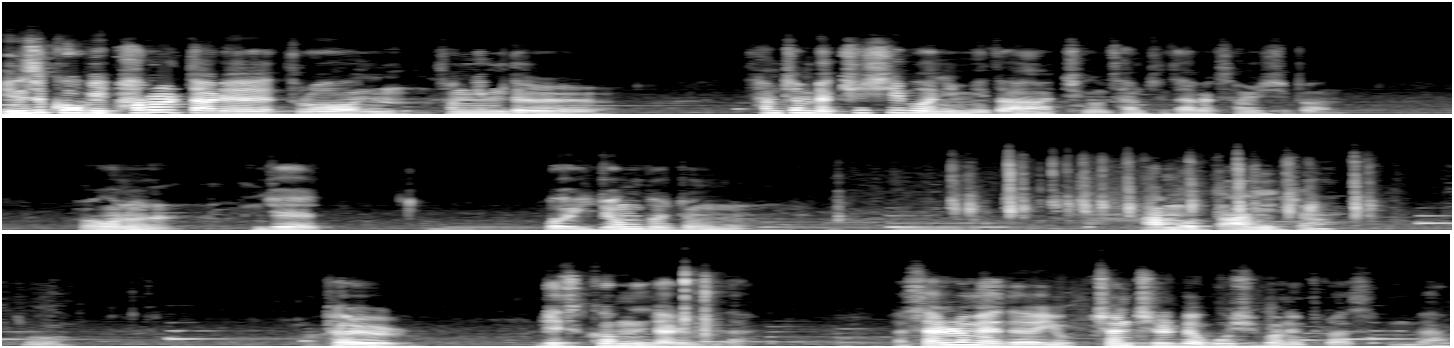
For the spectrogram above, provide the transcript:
인스코비 8월 달에 들어온 성님들 3,170원입니다. 지금 3,430원. 요거는 이제 뭐 이 정도 좀 아무것도 아니죠. 뭐 별 리스크 없는 자리입니다. 셀루메드 6,750원에 들어왔습니다.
